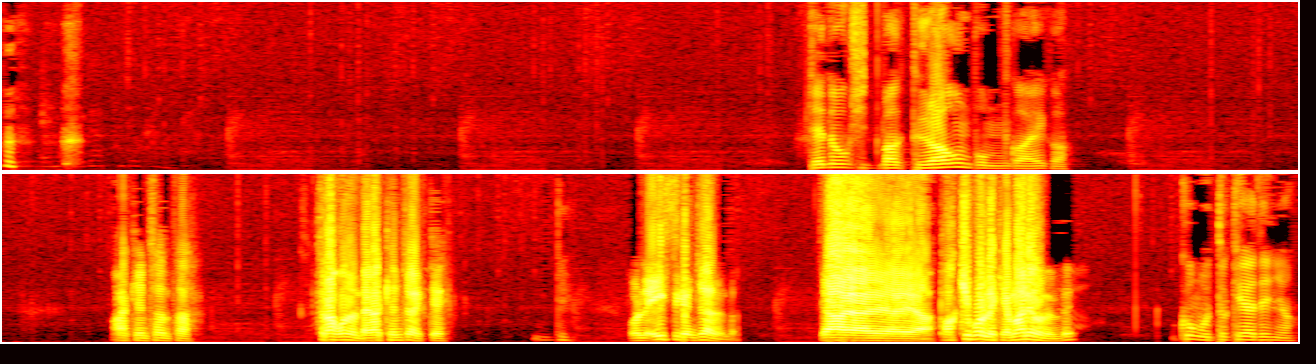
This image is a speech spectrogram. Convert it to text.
쟤는 혹시 막 드라곤 뽑은 거 아이가? 아, 괜찮다. 드라곤은 내가 견제할게. 네. 원래 에이스 견제하는다. 야, 야, 야, 야, 바퀴벌레 개 많이 오는데? 그럼 어떻게 해야 되냐?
